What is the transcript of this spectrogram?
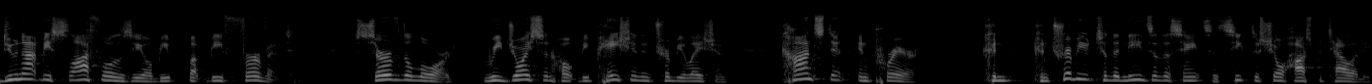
Do not be slothful in zeal, but be fervent. Serve the Lord. Rejoice in hope. Be patient in tribulation. Constant in prayer. Con- contribute to the needs of the saints and seek to show hospitality.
